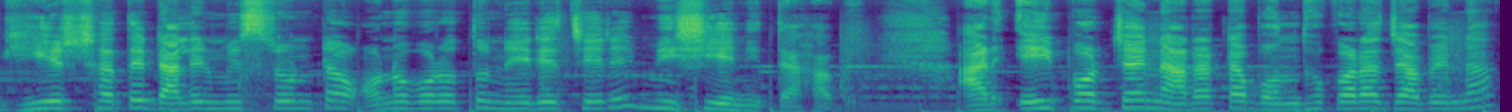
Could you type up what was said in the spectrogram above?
ঘিয়ের সাথে ডালের মিশ্রণটা অনবরত নেড়ে চেড়ে মিশিয়ে নিতে হবে। আর এই পর্যায়ে নাড়াটা বন্ধ করা যাবে না।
